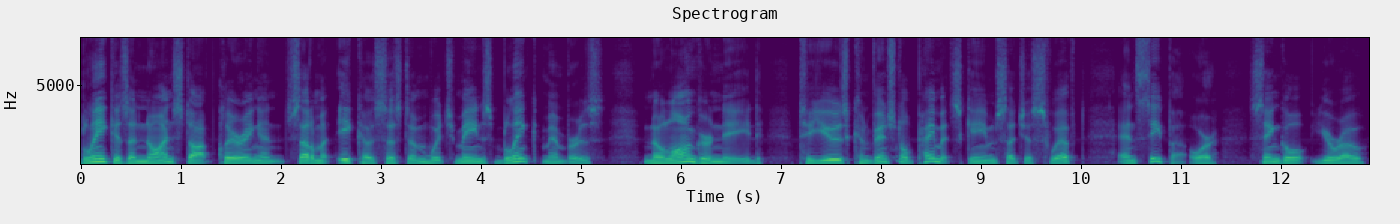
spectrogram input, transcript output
Blink is a non stop clearing and settlement ecosystem, which means Blink members no longer need to use conventional payment schemes such as SWIFT and SEPA, or Single Euro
